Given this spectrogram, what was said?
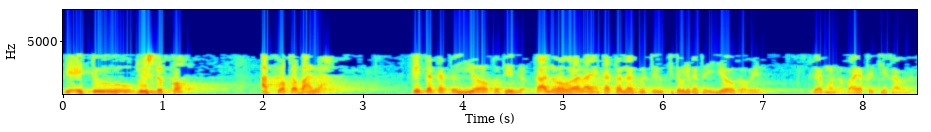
iaitu beri sedekah aku akan balas. Kita kata ya atau tidak? Kalau orang lain kata lagu tu kita boleh kata ya kawan dia mau nak bayar peti kawan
